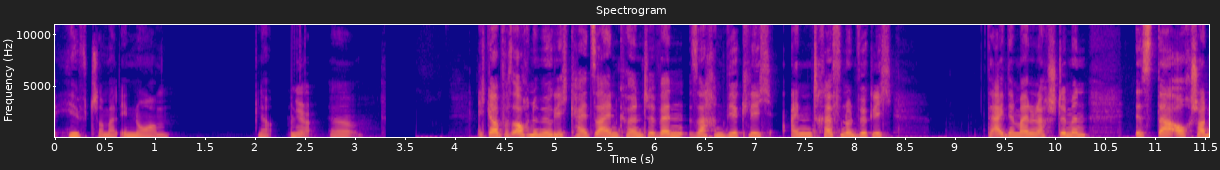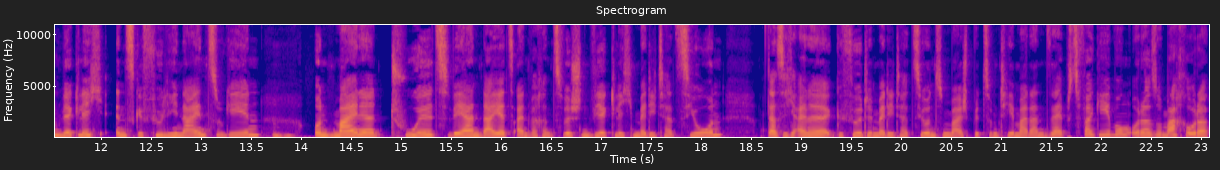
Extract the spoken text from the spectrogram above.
hilft schon mal enorm. ja. ja. Ich glaube, was auch eine Möglichkeit sein könnte, wenn Sachen wirklich einen treffen und wirklich der eigenen Meinung nach stimmen, ist da auch schon wirklich ins Gefühl hineinzugehen. Und meine Tools wären da jetzt einfach inzwischen wirklich Meditation, dass ich eine geführte Meditation zum Beispiel zum Thema dann Selbstvergebung oder so mache oder,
